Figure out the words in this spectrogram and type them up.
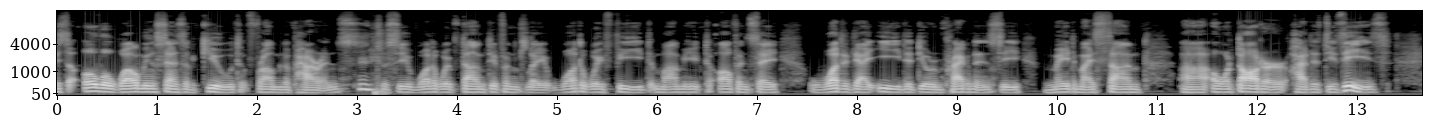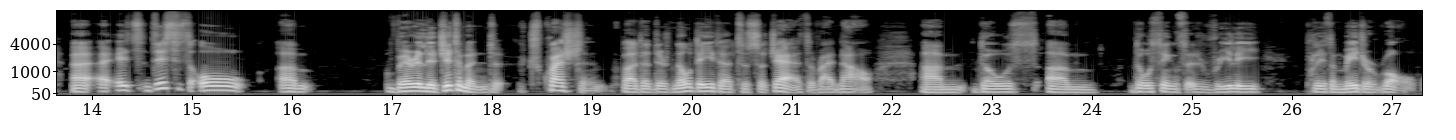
it's the overwhelming sense of guilt from the parents mm-hmm. to see what we've done differently, what we feed. Mommy to often say, "What did I eat during pregnancy made my son uh, or daughter had a disease?" Uh, it's this is all um, very legitimate question, but there's no data to suggest right now um, those um, those things really plays a major role.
